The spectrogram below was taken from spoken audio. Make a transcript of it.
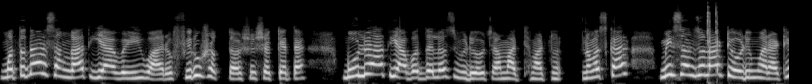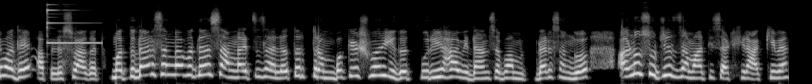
मतदारसंघात यावेळी वारं फिरू शकतं अशी शक्यता आहे. बोलूयात याबद्दलच व्हिडिओच्या माध्यमातून. नमस्कार मी संजना टिओडी मराठीमध्ये आपलं स्वागत. मतदारसंघाबद्दल सांगायचं झालं तर त्र्यंबकेश्वर इगतपुरी हा विधानसभा मतदारसंघ अनुसूचित जमातीसाठी राखीव आहे.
